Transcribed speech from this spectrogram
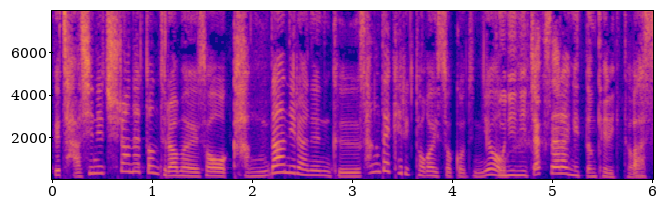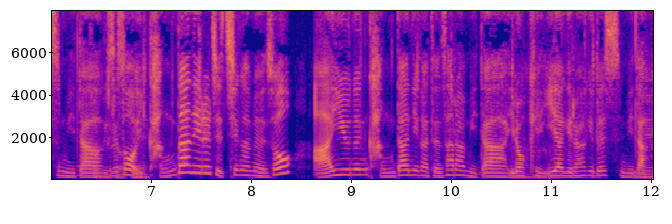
그 자신이 출연했던 드라마에서 강단이라는 그 상대 캐릭터가 있었거든요. 본인이 짝사랑했던 캐릭터. 맞습니다. 거기서, 그래서 네. 이 강단이를 지칭하면서 아이유는 강단이 같은 사람이다. 이렇게 아. 이야기를 하기도 했습니다. 네.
